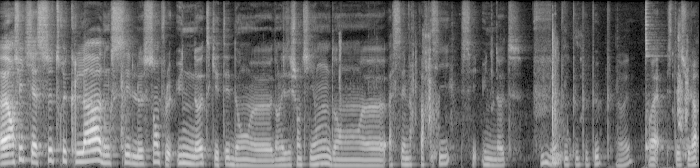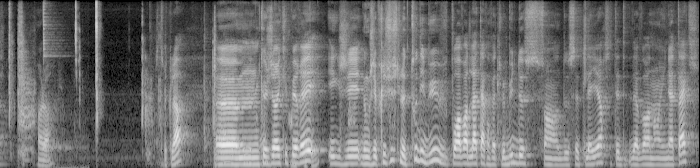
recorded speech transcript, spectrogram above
Euh, ensuite, il y a ce truc-là, donc c'est le sample une note qui était dans, euh, dans les échantillons, dans euh, ASMR Party, c'est une note. Poup, poup, poup. Ah ouais Ouais, c'était celui-là. Voilà. Ce truc-là. Euh, que j'ai récupéré et que j'ai donc j'ai pris juste le tout début pour avoir de l'attaque en fait le but de, ce- enfin, de cette layer c'était d'avoir une attaque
